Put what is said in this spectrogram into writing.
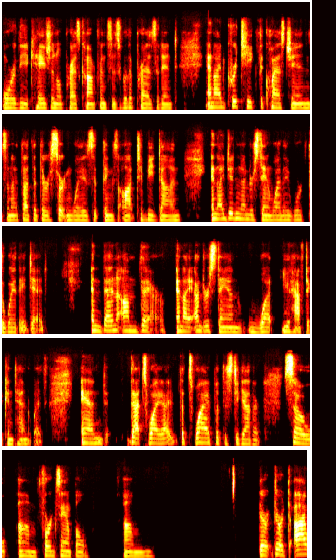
or the occasional press conferences with the president. And I'd critique the questions. And I thought that there are certain ways that things ought to be done. And I didn't understand why they worked the way they did and then I'm there and I understand what you have to contend with. And that's why I that's why I put this together. So um, for example, um, there there I,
